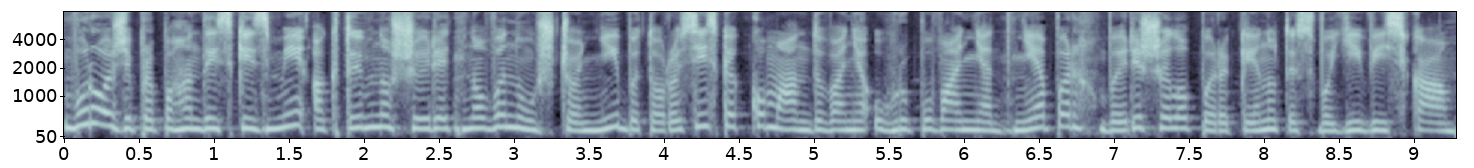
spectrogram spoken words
Ворожі пропагандистські змі активно ширять новину, що нібито російське командування угрупування Дніпр вирішило перекинути свої війська.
